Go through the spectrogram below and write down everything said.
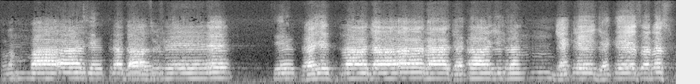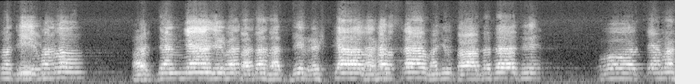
त्वम् वा चित्रदासुषे चित्रयिद्राजा राजकायिदम् जके जके सरस्वती मनो। अर्जन्याजिव ततमद्धिवृष्ट्या सहस्रमयुता ददत्। ओत्यमः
